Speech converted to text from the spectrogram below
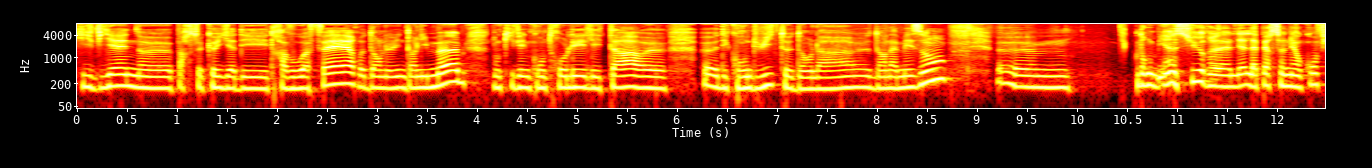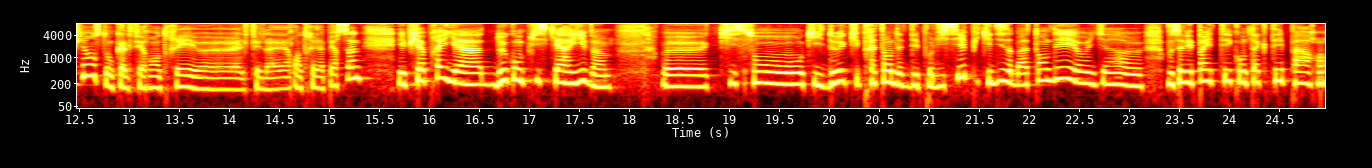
qui viennent parce qu'il y a des travaux à faire dans l'immeuble, donc ils viennent contrôler l'état des conduites dans la maison. Donc bien sûr, euh, la personne est en confiance, donc elle fait rentrer, euh, elle fait la, rentrer la personne. Et puis après, il y a deux complices qui arrivent, euh, qui sont, qui deux, qui prétendent être des policiers, puis qui disent ah bah attendez, il y a, vous n'avez pas été contacté par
